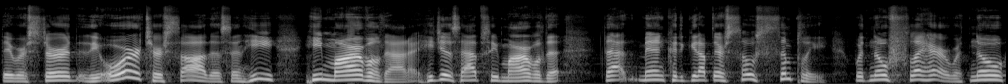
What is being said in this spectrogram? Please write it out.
they were stirred. The orator saw this and he, he marveled at it. He just absolutely marveled at that man could get up there so simply, with no flair, with no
